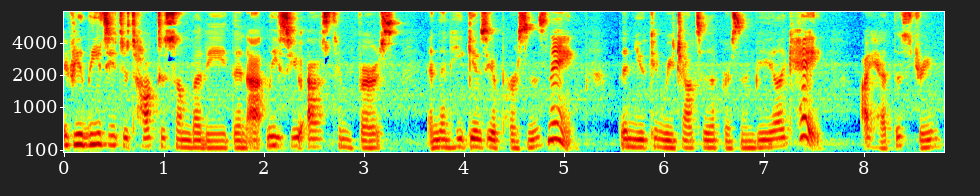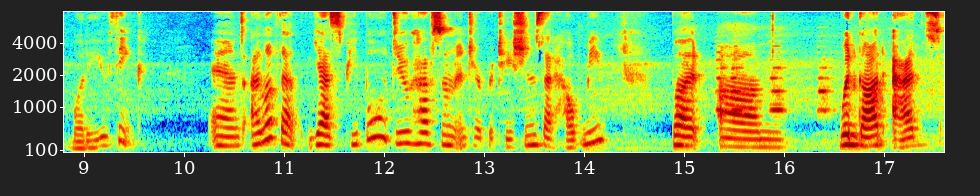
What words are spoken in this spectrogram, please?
if he leads you to talk to somebody, then at least you asked him first, and then he gives you a person's name. Then you can reach out to the person and be like, hey, I had this dream. What do you think? And I love that. Yes, people do have some interpretations that help me, but um, when God adds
